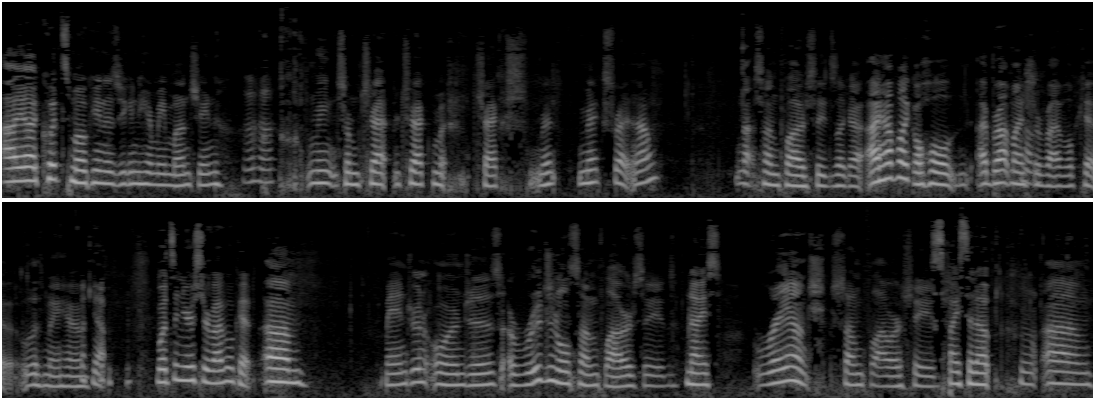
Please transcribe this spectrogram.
I uh, quit smoking, as you can hear me munching. Uh-huh. I'm eating some Trek Treks mix right now. Not sunflower seeds. Like I, I have like a whole. I brought my Oh. survival kit with me here. Yeah. What's in your survival kit? Um, mandarin oranges, original sunflower seeds, Nice. ranch sunflower seeds, Spice it up. um,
